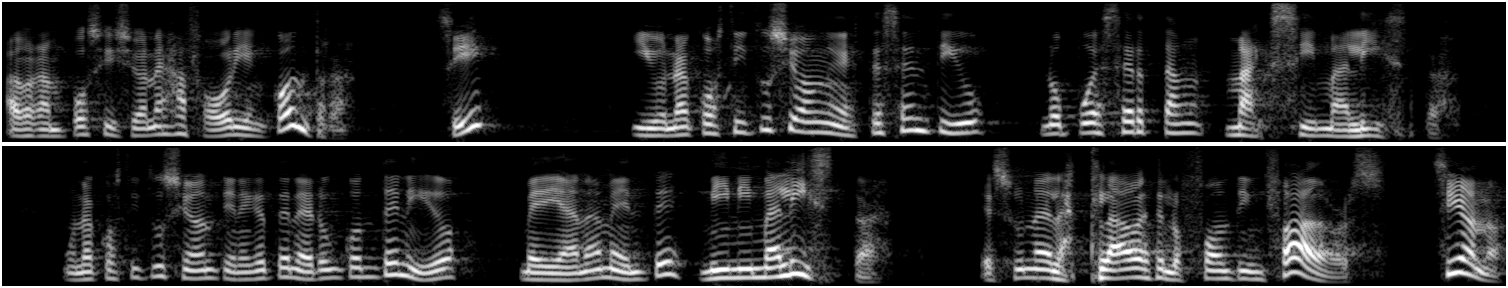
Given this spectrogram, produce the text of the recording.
habrán posiciones a favor y en contra, ¿sí? Y una constitución en este sentido no puede ser tan maximalista. Una constitución tiene que tener un contenido medianamente minimalista. Es una de las claves de los Founding Fathers, ¿sí o no?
